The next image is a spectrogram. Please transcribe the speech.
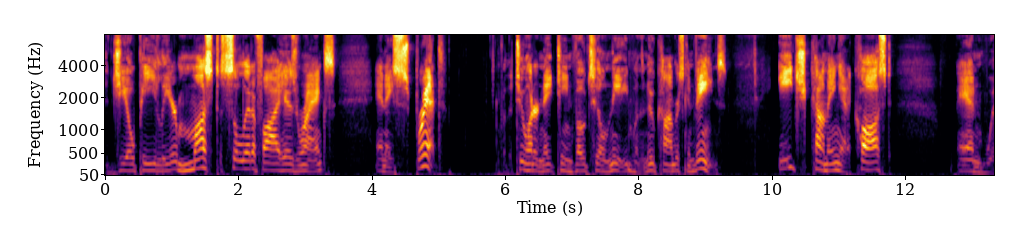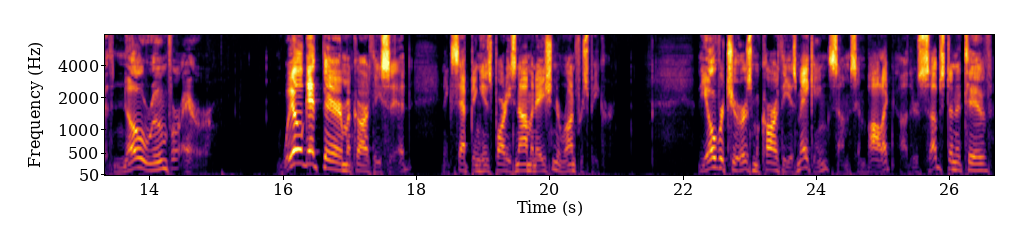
the GOP leader must solidify his ranks in a sprint for the 218 votes he'll need when the new Congress convenes, each coming at a cost and with no room for error. We'll get there, McCarthy said, in accepting his party's nomination to run for Speaker. The overtures McCarthy is making, some symbolic, others substantive,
